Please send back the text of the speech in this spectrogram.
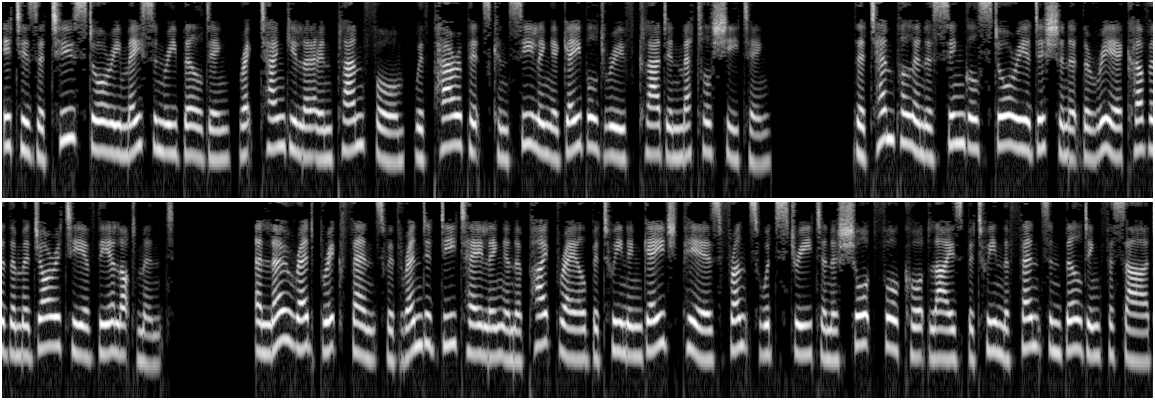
It is a two-story masonry building, rectangular in plan form, with parapets concealing a gabled roof clad in metal sheeting. The temple and a single-story addition at the rear cover the majority of the allotment. A low red brick fence with rendered detailing and a pipe rail between engaged piers fronts Wood Street and a short forecourt lies between the fence and building facade.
